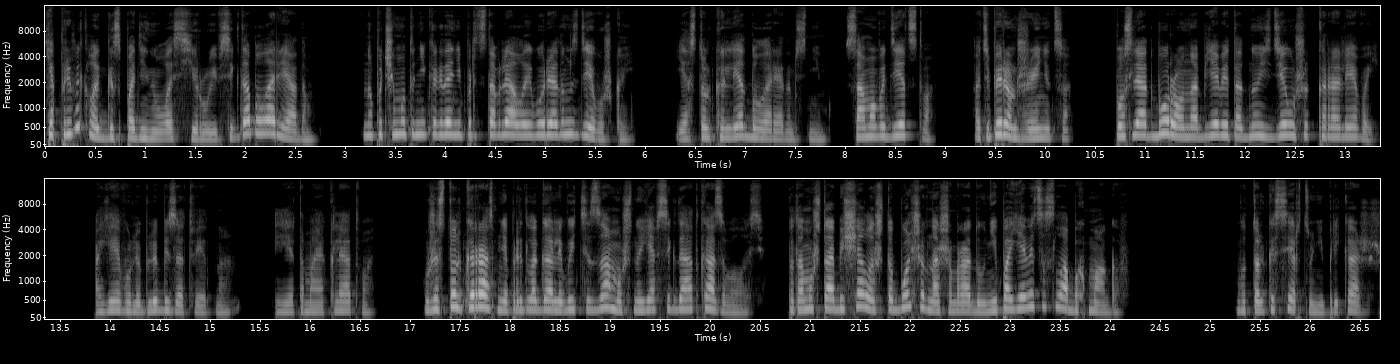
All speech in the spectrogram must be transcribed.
Я привыкла к господину Лассиру и всегда была рядом. Но почему-то никогда не представляла его рядом с девушкой. Я столько лет была рядом с ним, с самого детства. А теперь он женится. После отбора он объявит одну из девушек королевой. А я его люблю безответно. И это моя клятва. Уже столько раз мне предлагали выйти замуж, но я всегда отказывалась. Потому что обещала, что больше в нашем роду не появится слабых магов. Вот только сердцу не прикажешь.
